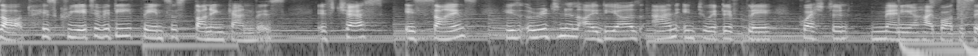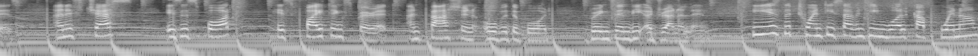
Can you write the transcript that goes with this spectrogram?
art, his creativity paints a stunning canvas. If chess is science, his original ideas and intuitive play question many a hypothesis. And if chess is a sport, his fighting spirit and passion over the board brings in the adrenaline. He is the 2017 World Cup winner.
